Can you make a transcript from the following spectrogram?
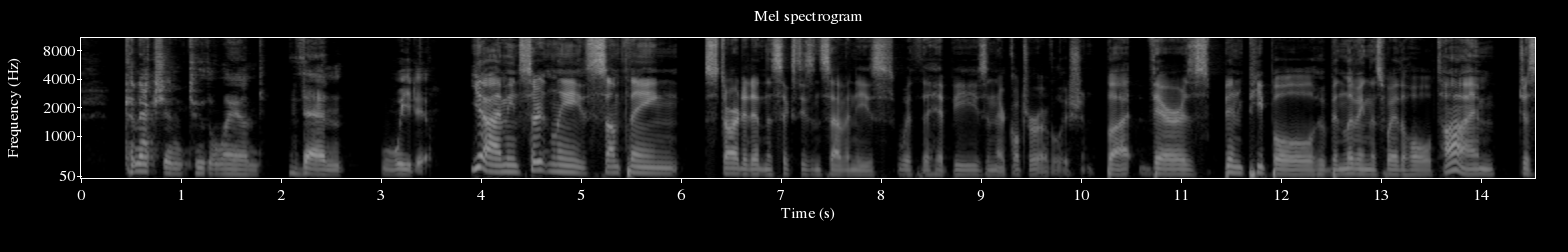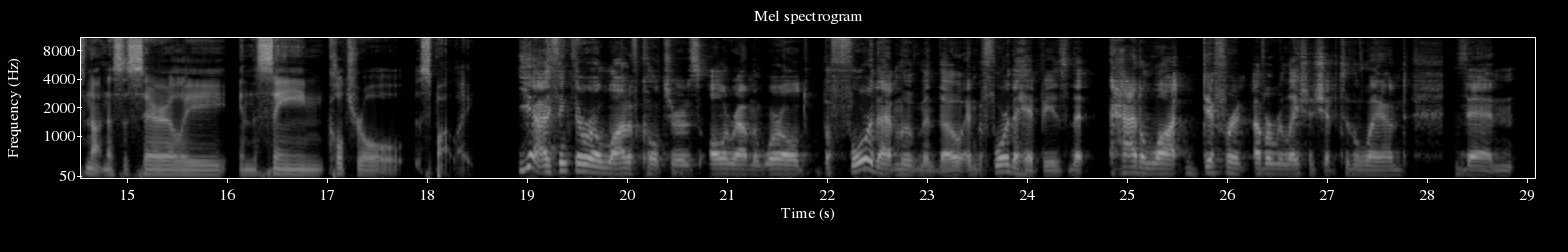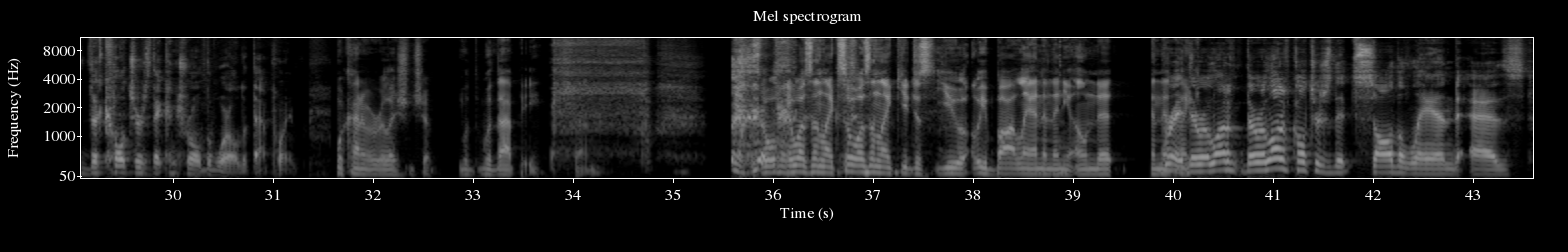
connection to the land than we do. Yeah, I mean, certainly something started in the 60s and 70s with the hippies and their cultural revolution. But there's been people who've been living this way the whole time, just not necessarily in the same cultural spotlight. Yeah, I think there were a lot of cultures all around the world before that movement, though, and before the hippies that had a lot different of a relationship to the land than the cultures that controlled the world at that point. What kind of a relationship would, would that be then? so it wasn't like so it wasn't like you just you you bought land and then you owned it and then right like, there were a lot of there were a lot of cultures that saw the land as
